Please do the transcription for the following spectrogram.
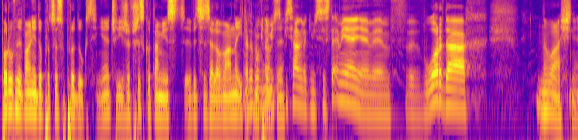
porównywalnie do procesu produkcji, nie? czyli że wszystko tam jest wycyzelowane i A tak to naprawdę... powinno być spisane w jakimś systemie, nie wiem, w, w Wordach, no właśnie.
